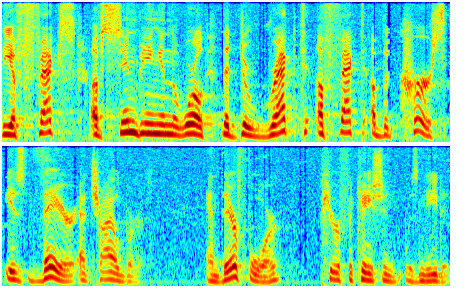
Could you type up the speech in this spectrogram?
the effects of sin being in the world, the direct effect of the curse is there at childbirth and therefore purification was needed.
